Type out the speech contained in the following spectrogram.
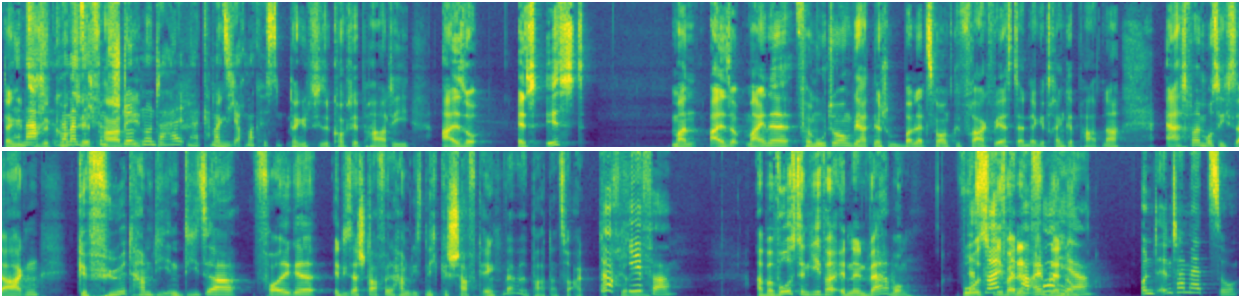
Dann Danach, es diese wenn man sich fünf Cocktailparty. Stunden unterhalten hat, kann man Dann- sich auch mal küssen. Dann gibt es diese Cocktailparty. Also, es ist, man, also meine Vermutung, wir hatten ja schon beim letzten Mal uns gefragt, wer ist denn der Getränkepartner. Erstmal muss ich sagen, gefühlt haben die in dieser Folge, in dieser Staffel, haben die es nicht geschafft, irgendeinen Werbepartner zu ak Doch. Jefer. Aber wo ist denn Jever in den Werbung? Wo das ist Jever in den Einblendungen? Und Intermezzo.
